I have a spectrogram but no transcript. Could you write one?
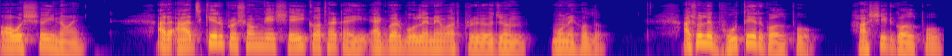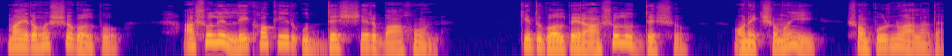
অবশ্যই নয়। আর আজকের প্রসঙ্গে সেই কথাটাই একবার বলে নেওয়ার প্রয়োজন মনে হলো। আসলে ভূতের গল্প হাসির গল্প, মায়ের রহস্য গল্প, আসলে লেখকের উদ্দেশ্যের বাহন। কিন্তু গল্পের আসল উদ্দেশ্য অনেক সময়ই সম্পূর্ণ আলাদা।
